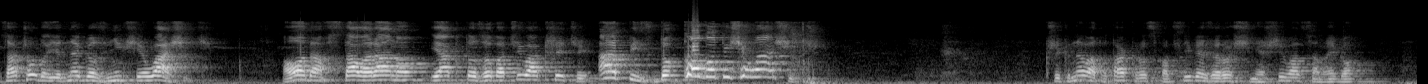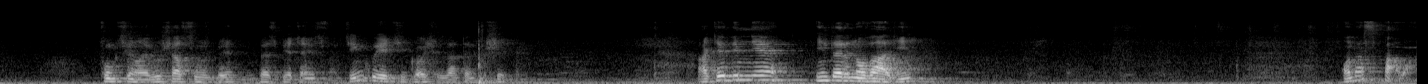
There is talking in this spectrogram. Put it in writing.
zaczął do jednego z nich się łasić. A ona wstała rano, jak to zobaczyła, krzyczy Apis, do kogo ty się łasisz? Krzyknęła to tak rozpaczliwie, że rozśmieszyła samego funkcjonariusza Służby Bezpieczeństwa. Dziękuję Ci, Gosiu, za ten krzyk. A kiedy mnie internowali, ona spała.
